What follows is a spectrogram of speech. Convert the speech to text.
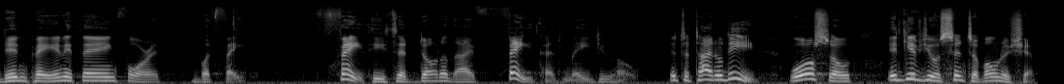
Didn't pay anything for it but faith. Faith, he said, daughter, thy faith has made you whole. It's a title deed. Also, it gives you a sense of ownership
